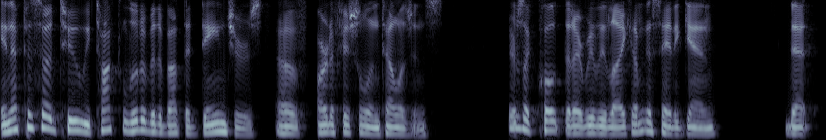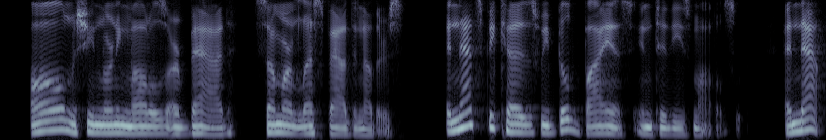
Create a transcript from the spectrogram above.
In episode two, we talked a little bit about the dangers of artificial intelligence. There's a quote that I really like. I'm going to say it again that all machine learning models are bad, some are less bad than others. And that's because we build bias into these models. And that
